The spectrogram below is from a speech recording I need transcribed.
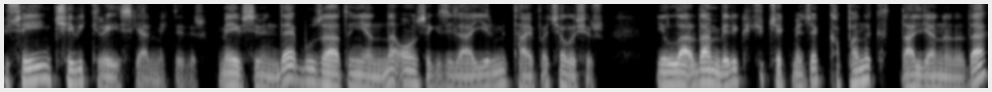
Hüseyin Çevik reis gelmektedir. Mevsiminde bu zatın yanına 18 ila 20 tayfa çalışır. Yıllardan beri küçük çekmece kapanık dalyanını da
